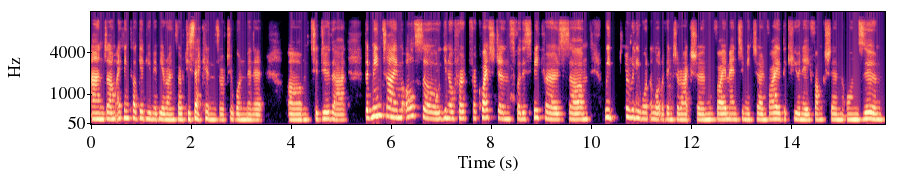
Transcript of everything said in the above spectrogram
And um, I think I'll give you maybe around 30 seconds or to one minute um, to do that. But meantime, also, you know, for, for questions for the speakers, um, we do really want a lot of interaction via Mentimeter and via the Q&A function on Zoom.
